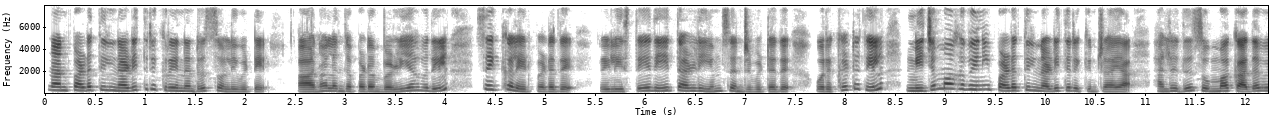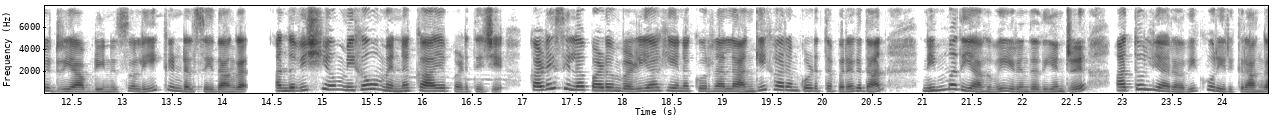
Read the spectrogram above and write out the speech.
நான் பட படத்தில் நடித்திருக்கிறேன் என்று சொல்லிவிட்டேன். ஆனால் அந்த படம் வெளியாவதில் சிக்கல் ஏற்பட்டது. ரிலீஸ் தேதி தள்ளியும் சென்றுவிட்டது. ஒரு கட்டத்தில் நிஜமாகவே நீ படத்தில் நடித்திருக்கின்றாயா? அல்லது சும்மா கதை விடுறியா அப்படின்னு சொல்லி கிண்டல் செய்தாங்க. அந்த விஷயம் மிகவும் என்ன காயப்படுத்துச்சு? கடைசியில் படம் வெளியாகி எனக்கு ஒரு நல்ல அங்கீகாரம் கொடுத்த பிறகுதான் நிம்மதியாகவே இருந்தது என்று அதுல்யா ரவி கூறியிருக்கிறாங்க.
